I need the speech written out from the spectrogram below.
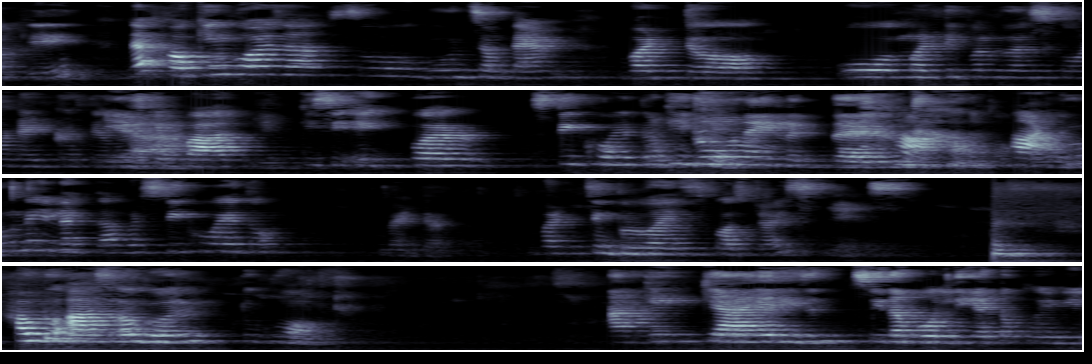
Okay. The fucking boys are so good sometimes, but uh, वो multiple girls को date करते हैं Yeah. उसके बाद किसी एक पर stick हुए तो ठीक है नहीं लगता है हाँ हाँ true नहीं लगता but stick हुए तो better. But simple boy is first choice. How to ask a girl to go out? आगे क्या है रीजन सीधा बोल दिया तो कोई भी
